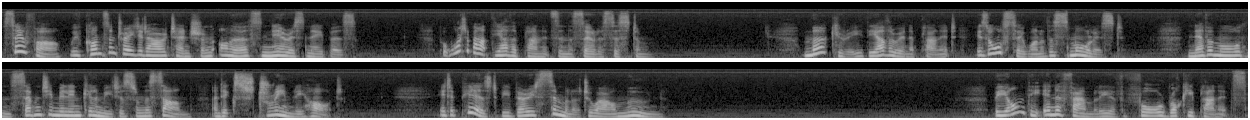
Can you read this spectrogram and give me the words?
So far, we've concentrated our attention on Earth's nearest neighbours. But what about the other planets in the solar system? Mercury, the other inner planet, is also one of the smallest. never more than 70 million kilometres from the Sun and extremely hot. It appears to be very similar to our Moon. Beyond the inner family of the four rocky planets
